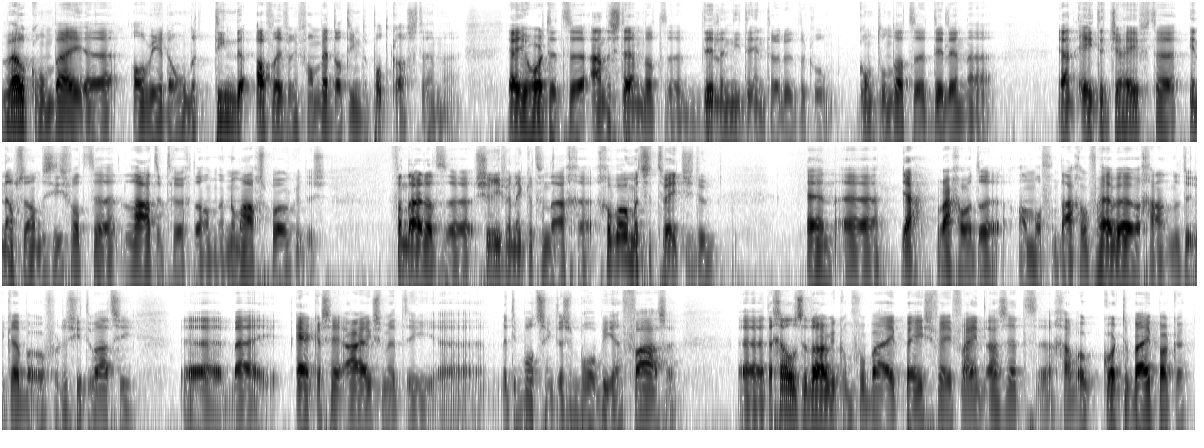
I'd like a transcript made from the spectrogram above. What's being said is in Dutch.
welkom bij uh, alweer de 110e aflevering van Met Dat Team, de podcast. En uh, ja, je hoort het uh, aan de stem dat Dylan niet de intro doet. Dat komt omdat Dylan ja, een etentje heeft in Amsterdam. Dus die is wat later terug dan normaal gesproken. Dus vandaar dat Sharif en ik het vandaag gewoon met z'n tweetjes doen. En ja, waar gaan we het allemaal vandaag over hebben? We gaan het natuurlijk hebben over de situatie uh, bij RKC Ajax met die, uh, met die botsing tussen Bobby en Fase. Uh, de Gelderse derby komt voorbij. PSV, Feyenoord, AZ gaan we ook kort erbij pakken.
